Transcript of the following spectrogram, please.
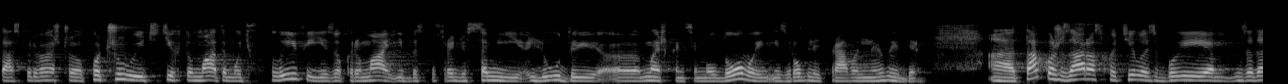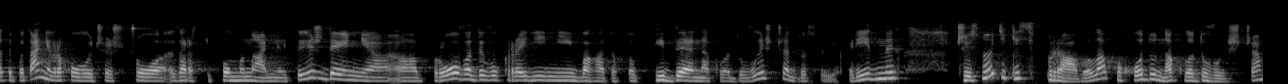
Та сподіваюся, що почують ті, хто матимуть вплив, і, зокрема, і безпосередньо самі люди, е, мешканці Молдови, і зроблять правильний вибір. Також зараз хотілося би задати питання, враховуючи, що зараз такий поминальний тиждень, проводи в Україні. Багато хто піде на кладовище до своїх рідних. Чи існують якісь правила походу на кладовище?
